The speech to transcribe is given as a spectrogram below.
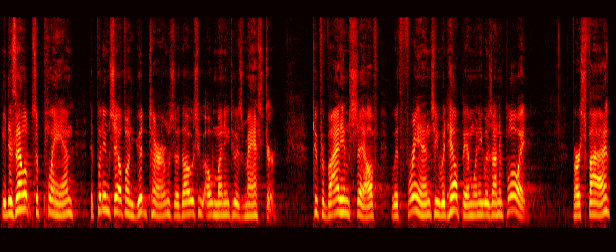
He develops a plan to put himself on good terms with those who owe money to his master, to provide himself with friends who would help him when he was unemployed. Verse 5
